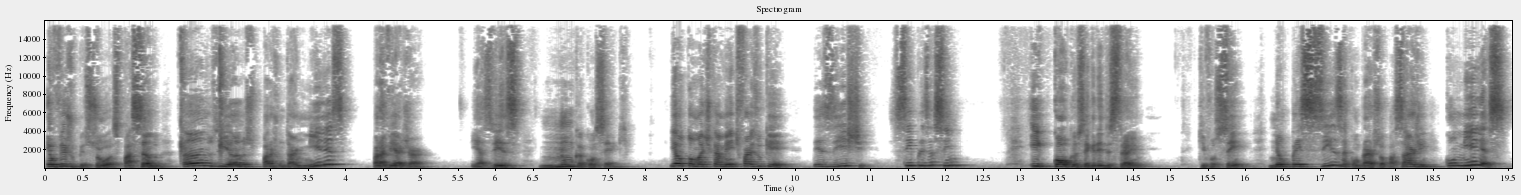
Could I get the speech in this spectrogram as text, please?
Eu vejo pessoas passando anos e anos para juntar milhas para viajar e às vezes nunca consegue. E automaticamente faz o quê? Desiste. Simples assim. E qual que é o segredo estranho? Que você não precisa comprar sua passagem com milhas.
